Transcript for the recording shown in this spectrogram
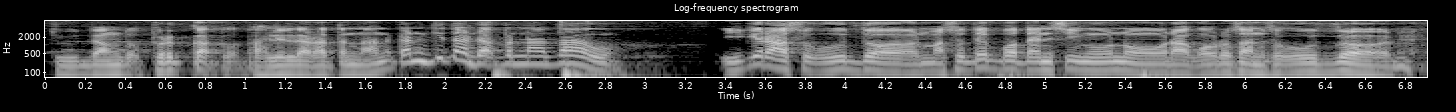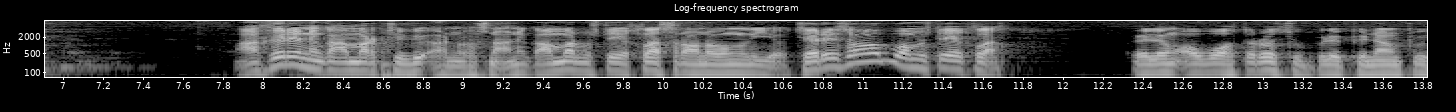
diundang untuk berkat kok tahlil ora tenan. Kan kita tidak pernah tahu. Iki ra suudon, maksudnya potensi ngono, ora urusan suudon. Akhirnya ning kamar dhewean, wis nek kamar mesti ikhlas ono wong liya. Jare sapa mesti ikhlas? Beleng Allah terus jubile benang bu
